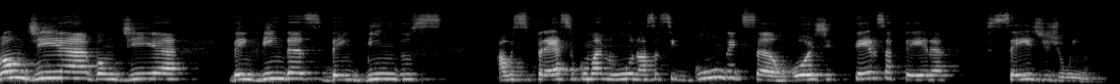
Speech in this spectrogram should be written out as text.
Bom dia, bom dia, bem-vindas, bem-vindos ao Expresso com Manu, nossa segunda edição, hoje, terça-feira, 6 de junho.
